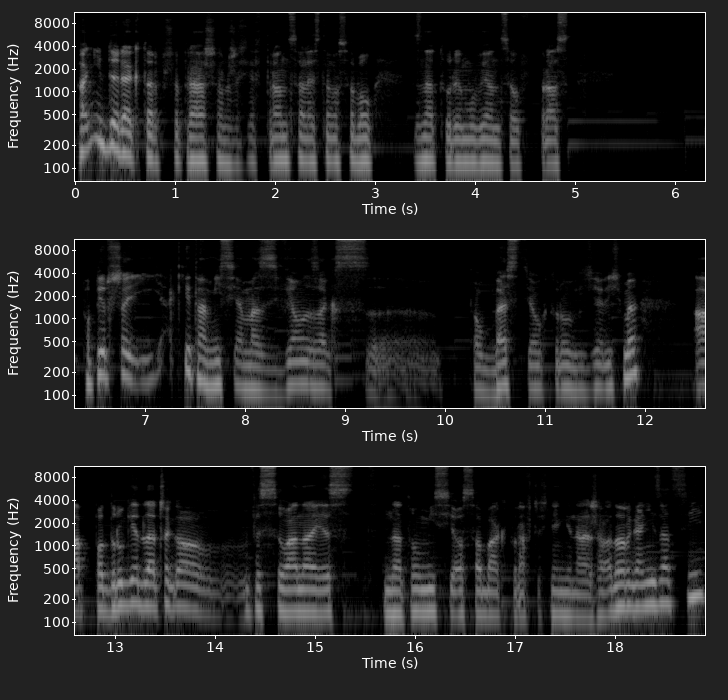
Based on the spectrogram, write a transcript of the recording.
Pani dyrektor, przepraszam, że się wtrącę, ale jestem osobą z natury mówiącą wprost. Po pierwsze, jaki ta misja ma związek z e, tą bestią, którą widzieliśmy? A po drugie, dlaczego wysyłana jest na tą misję osoba, która wcześniej nie należała do organizacji?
